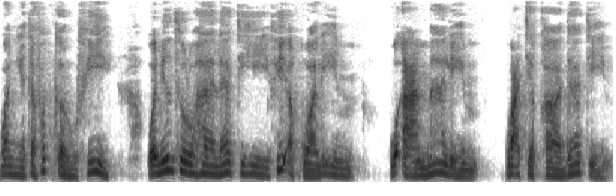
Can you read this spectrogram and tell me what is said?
وأن يتفكروا فيه وأن ينثروا هالاته في أقوالهم وأعمالهم واعتقاداتهم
